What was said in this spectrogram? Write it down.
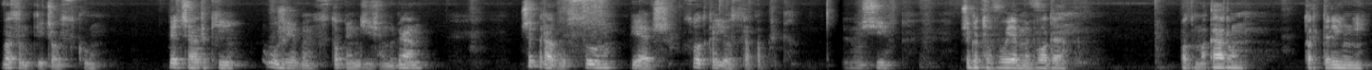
dwa ząbki czosnku, pieczarki, użyjemy 150 gram, przyprawy sól, pieprz, słodka i ostra papryka. Przygotowujemy wodę pod makaron, tortellini,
